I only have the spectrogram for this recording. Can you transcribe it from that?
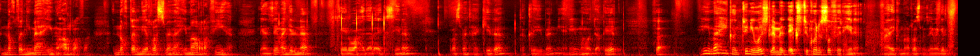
النقطة اللي ما هي معرفة. النقطة اللي الرسمة ما هي مارة فيها. لأن زي ما قلنا تخيل واحد على x هنا رسمتها كذا تقريبا يعني ما هو دقيق. فهي ما هي continuous لما ال x تكون صفر هنا. ما عليك من الرسمة زي ما قلت.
